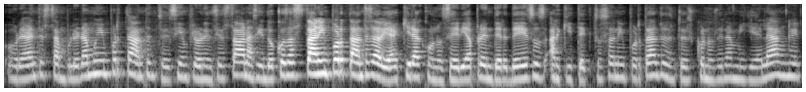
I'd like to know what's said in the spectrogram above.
obviamente Estambul era muy importante, entonces si en Florencia estaban haciendo cosas tan importantes, había que ir a conocer y aprender de esos arquitectos tan importantes, entonces conocen a Miguel Ángel.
